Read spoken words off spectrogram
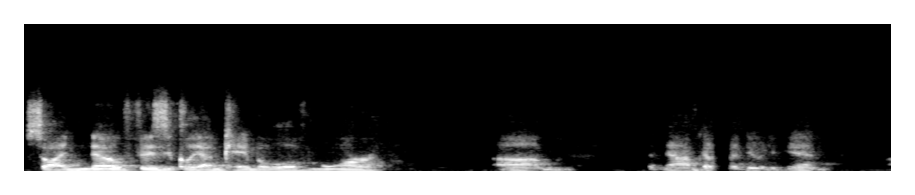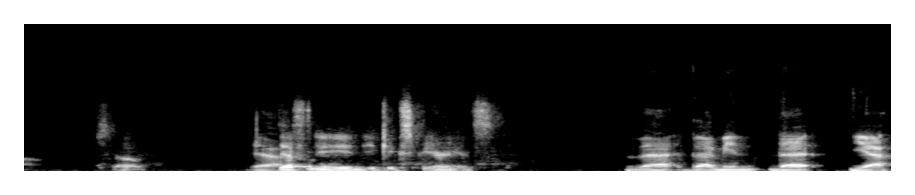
so I know physically I'm capable of more. Um, but now I've got to do it again. So yeah, definitely a unique experience. That, I mean, that, yeah,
